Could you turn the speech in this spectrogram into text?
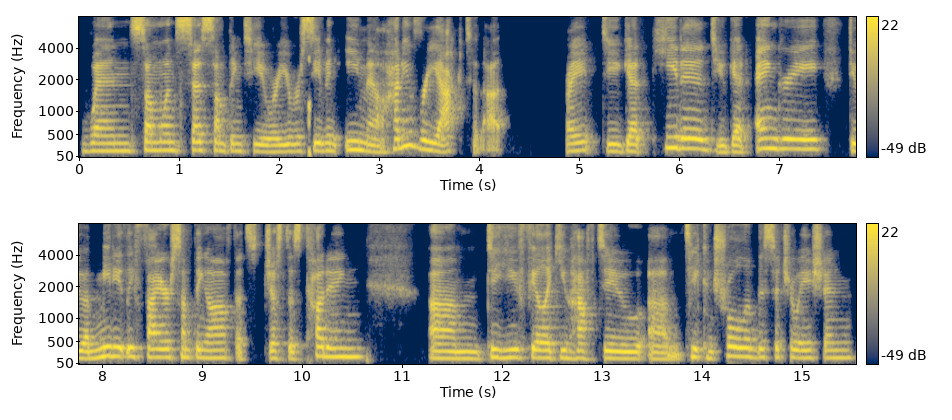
When someone says something to you or you receive an email, how do you react to that? Right? Do you get heated? Do you get angry? Do you immediately fire something off that's just as cutting? Um, do you feel like you have to um, take control of the situation,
